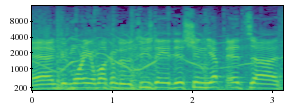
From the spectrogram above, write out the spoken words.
And good morning and welcome to the Tuesday edition. Yep, it's uh,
